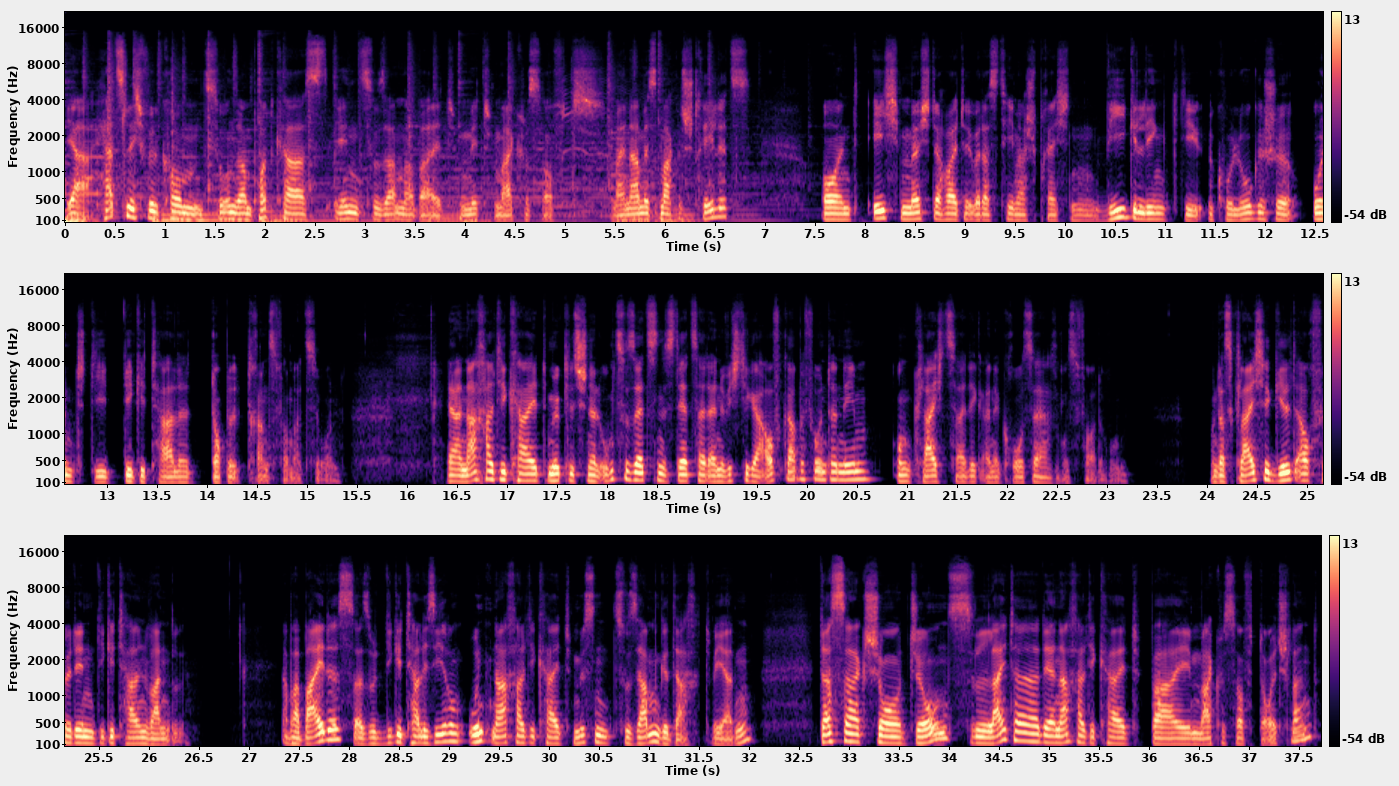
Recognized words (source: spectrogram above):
Ja, herzlich willkommen zu unserem Podcast in Zusammenarbeit mit Microsoft. Mein Name ist Markus Strelitz und ich möchte heute über das Thema sprechen, wie gelingt die ökologische und die digitale Doppeltransformation. Ja, Nachhaltigkeit möglichst schnell umzusetzen ist derzeit eine wichtige Aufgabe für Unternehmen und gleichzeitig eine große Herausforderung. Und das Gleiche gilt auch für den digitalen Wandel. Aber beides, also Digitalisierung und Nachhaltigkeit, müssen zusammengedacht werden. Das sagt Sean Jones, Leiter der Nachhaltigkeit bei Microsoft Deutschland.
